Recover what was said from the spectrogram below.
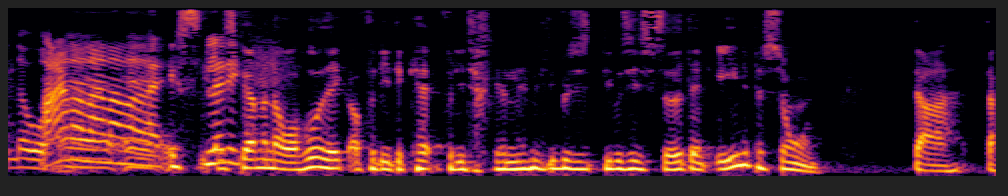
andre ord. Nej, nej, nej, nej, nej, slet Det skal man overhovedet ikke, og fordi, det kan, fordi der kan nemlig lige præcis, lige præcis sidde den ene person, der, der,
